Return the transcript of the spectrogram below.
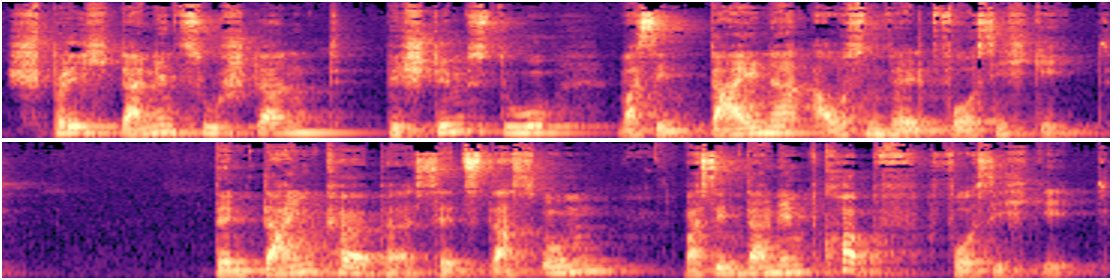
sprich deinen Zustand, bestimmst du, was in deiner Außenwelt vor sich geht. Denn dein Körper setzt das um, was in deinem Kopf vor sich geht.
